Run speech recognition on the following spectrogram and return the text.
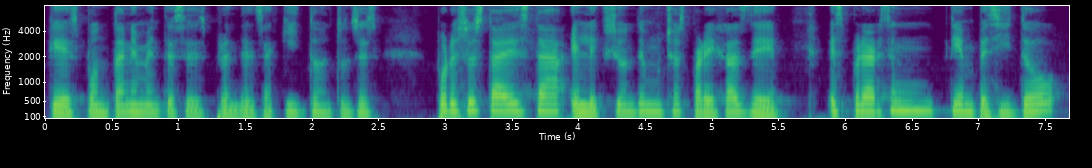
que espontáneamente se desprende el saquito. Entonces, por eso está esta elección de muchas parejas de esperarse un tiempecito,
